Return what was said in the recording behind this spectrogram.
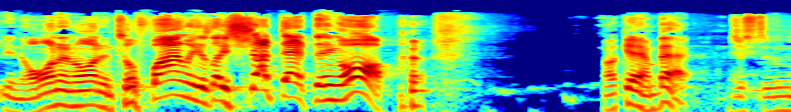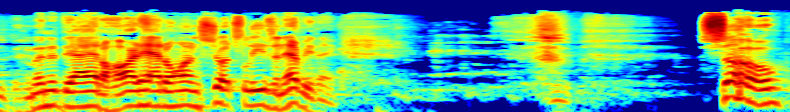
and on and on until finally it's like, shut that thing off. okay, I'm back. Just a minute there, I had a hard hat on, short sleeves, and everything. so,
